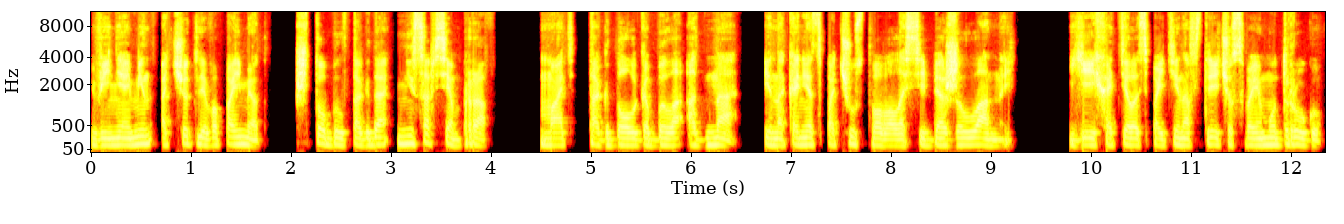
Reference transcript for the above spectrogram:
Вениамин отчетливо поймет, что был тогда не совсем прав. Мать так долго была одна и, наконец, почувствовала себя желанной. Ей хотелось пойти навстречу своему другу,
